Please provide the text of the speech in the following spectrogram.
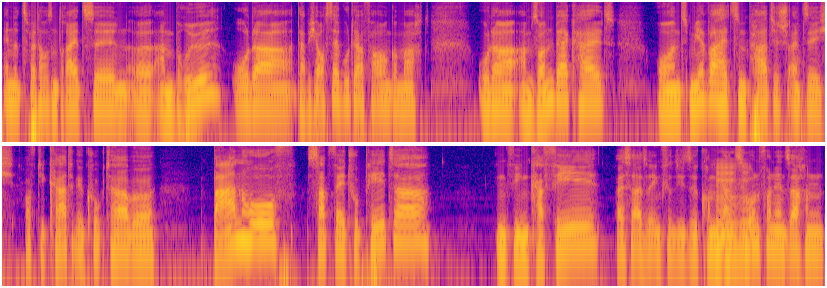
Ende 2013 äh, am Brühl oder, da habe ich auch sehr gute Erfahrungen gemacht, oder am Sonnenberg halt. Und mir war halt sympathisch, als ich auf die Karte geguckt habe, Bahnhof, Subway to Peter, irgendwie ein Café, weißt du, also irgendwie diese Kombination mhm. von den Sachen.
